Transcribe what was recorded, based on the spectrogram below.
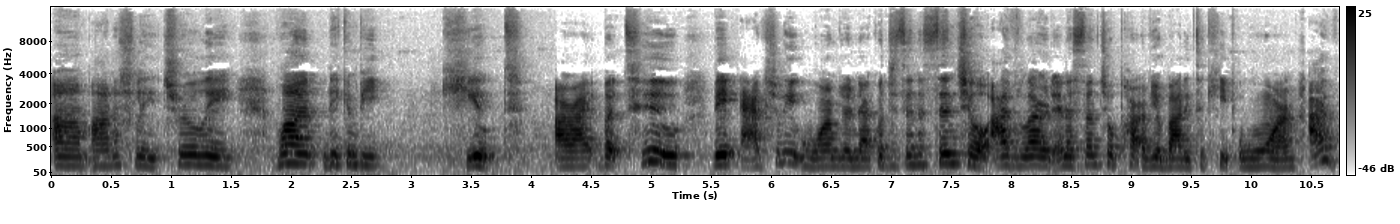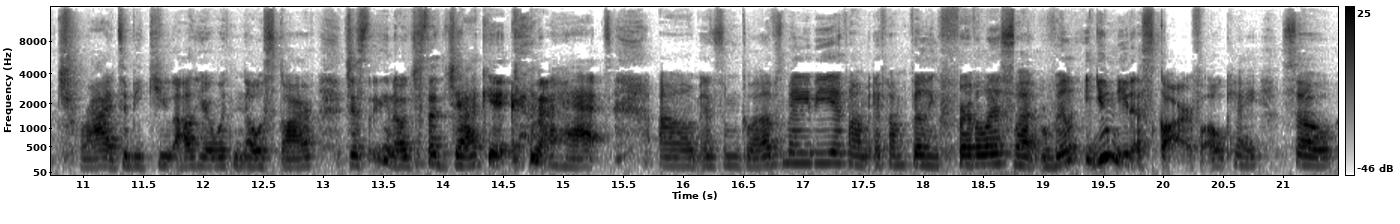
Um, honestly, truly, one, they can be cute. all right? But two, they actually warm your neck, which is an essential, I've learned, an essential part of your body to keep warm. I've tried to be cute out here with no scarf, just, you know, just a jacket and a hat, um, and some gloves maybe if I'm, if I'm feeling frivolous, but really, you need a scarf, okay? So,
